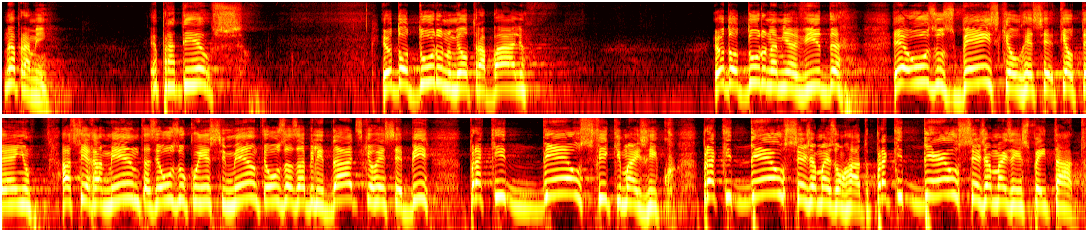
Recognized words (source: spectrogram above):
Não é para mim, é para Deus. Eu dou duro no meu trabalho, eu dou duro na minha vida, eu uso os bens que eu, rece... que eu tenho, as ferramentas, eu uso o conhecimento, eu uso as habilidades que eu recebi, para que Deus fique mais rico, para que Deus seja mais honrado, para que Deus seja mais respeitado.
